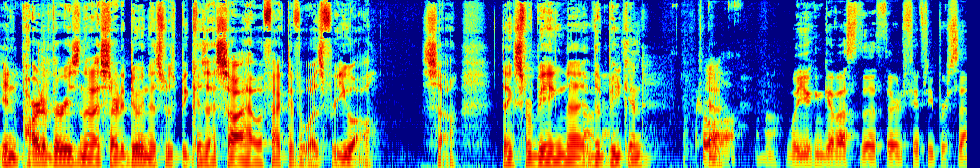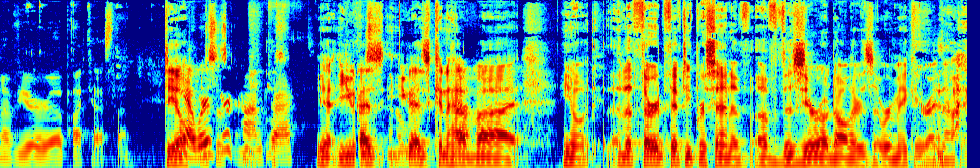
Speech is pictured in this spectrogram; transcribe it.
And part of the reason that I started doing this was because I saw how effective it was for you all. So thanks for being the Oh, the nice. beacon. Cool. Yeah. Oh, well, you can give us the third fifty percent of your uh, podcast then. Deal. Yeah, where's This is your contract? Yeah, you guys, you guys can have, uh, you know, the third fifty percent of of the zero dollars that we're making right now.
